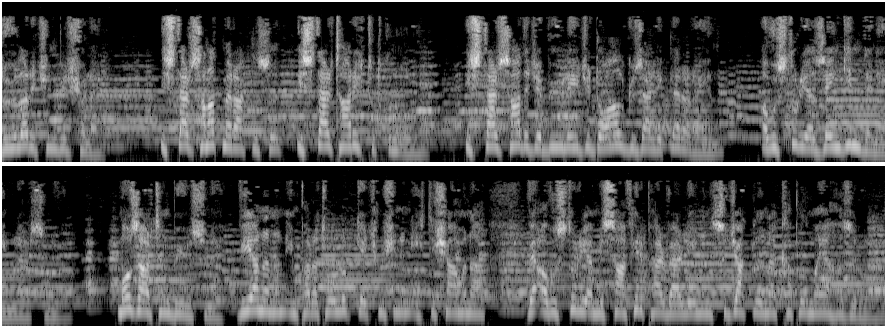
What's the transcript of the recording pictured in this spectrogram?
duyular için bir şölen. İster sanat meraklısı, ister tarih tutkunu olun, ister sadece büyüleyici doğal güzellikler arayın, Avusturya zengin deneyimler sunuyor. Mozart'ın büyüsüne, Viyana'nın imparatorluk geçmişinin ihtişamına ve Avusturya misafirperverliğinin sıcaklığına kapılmaya hazır olun.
